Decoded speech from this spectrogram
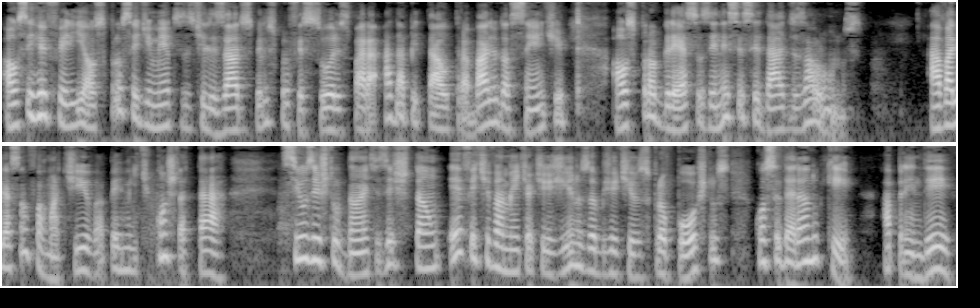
ao se referir aos procedimentos utilizados pelos professores para adaptar o trabalho docente aos progressos e necessidades dos alunos. A avaliação formativa permite constatar se os estudantes estão efetivamente atingindo os objetivos propostos, considerando que aprender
